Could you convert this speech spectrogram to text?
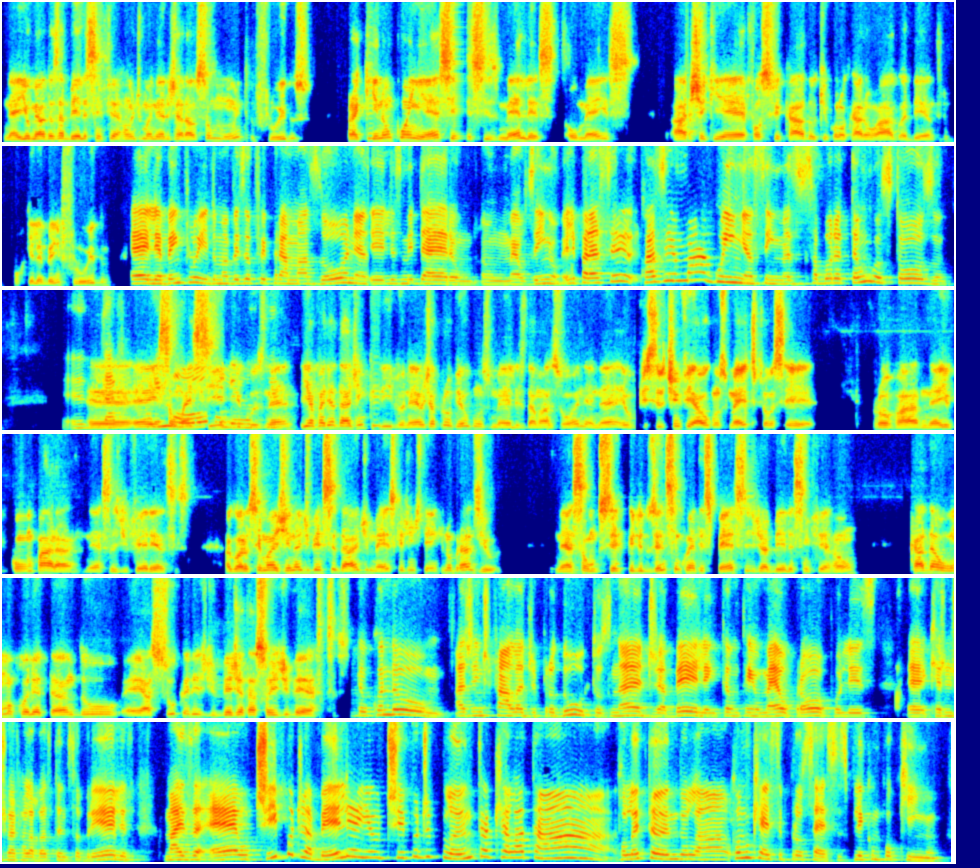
né? E o mel das abelhas sem ferrão, de maneira geral, são muito fluidos. Para quem não conhece esses meles ou méis, acha que é falsificado ou que colocaram água dentro, porque ele é bem fluido. É, ele é bem fluido. Uma vez eu fui para a Amazônia, eles me deram um melzinho. Ele parece quase uma aguinha, assim, mas o sabor é tão gostoso. É, é, e são mais cítricos, né? E a variedade é incrível, né? Eu já provei alguns meles da Amazônia, né? Eu preciso te enviar alguns meles para você provar, né? E comparar né, essas diferenças. Agora, você imagina a diversidade de meles que a gente tem aqui no Brasil. Né? São cerca de 250 espécies de abelhas sem ferrão, cada uma coletando é, açúcares de vegetações diversas. Então, quando a gente fala de produtos, né, de abelha, então tem o mel, própolis, é, que a gente vai falar bastante sobre eles, mas é o tipo de abelha e o tipo de planta que ela está coletando lá. Como que é esse processo? Explica um pouquinho.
